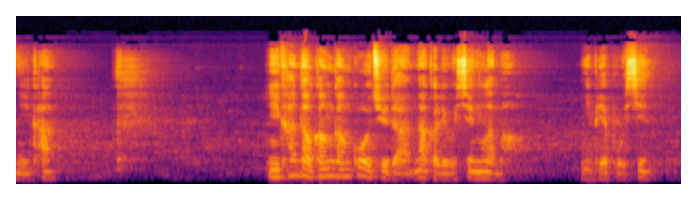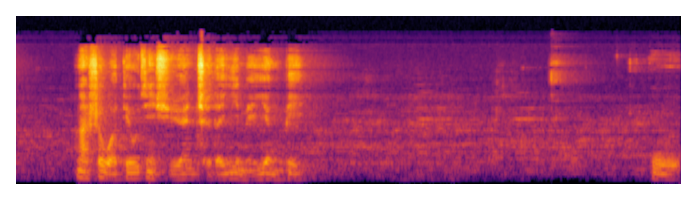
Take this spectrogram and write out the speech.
你看，你看到刚刚过去的那个流星了吗？你别不信，那是我丢进许愿池的一枚硬币。五，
